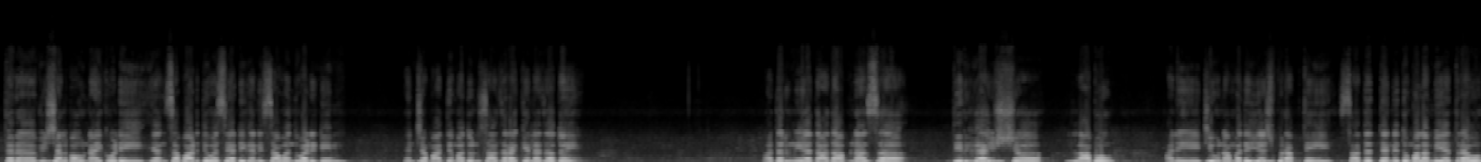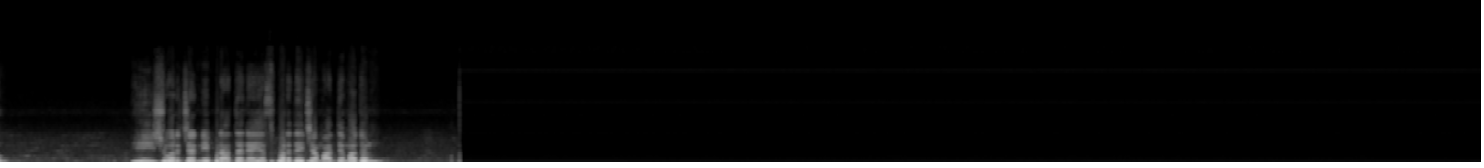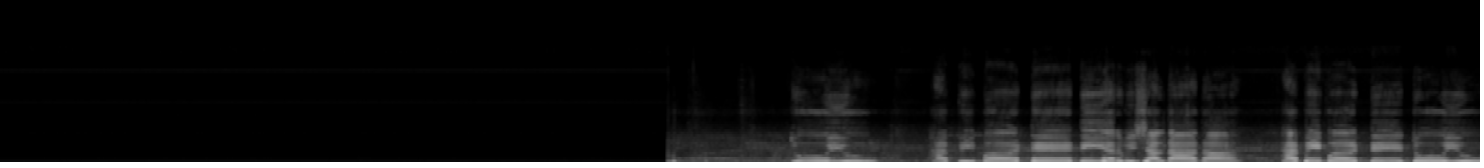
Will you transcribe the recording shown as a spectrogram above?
तर विशाल भाऊ नाईकवाडी यांचा वाढदिवस या ठिकाणी सावंतवाडी टीम यांच्या माध्यमातून साजरा केला जातोय. आदरणीय दादा आपणास दीर्घायुष्य लाभो आणि जीवनामध्ये यश प्राप्ती सातत्याने तुम्हाला मिळत राहो. ही ईश्वरचरणी प्रार्थना या स्पर्धेच्या माध्यमातून to you happy birthday dear Vishal दादा हॅपी बर्थडे टू यू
